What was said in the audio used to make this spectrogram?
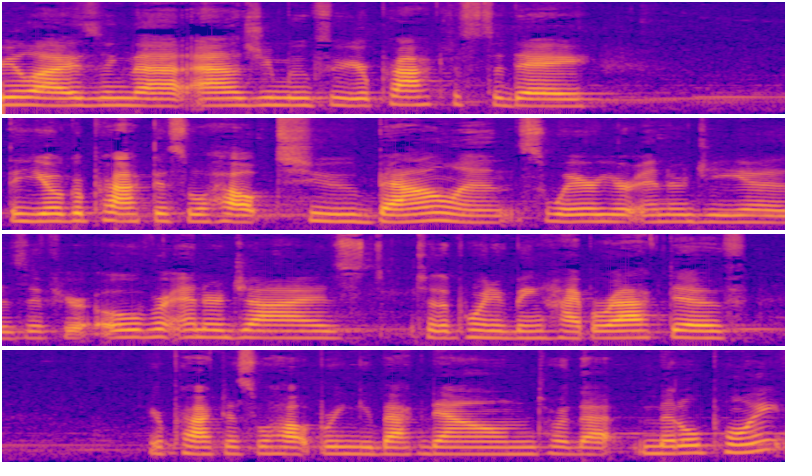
Realizing that as you move through your practice today, the yoga practice will help to balance where your energy is. If you're over energized to the point of being hyperactive, your practice will help bring you back down toward that middle point.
